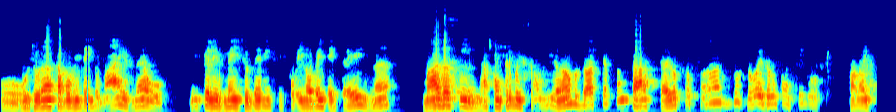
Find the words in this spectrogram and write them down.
o, o Juran acabou vivendo mais, né? O, Infelizmente o Deming se foi em 93, né? Mas assim, a contribuição de ambos eu acho que é fantástica. Eu sou fã dos dois, eu não consigo falar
